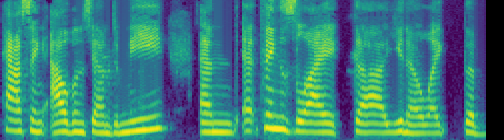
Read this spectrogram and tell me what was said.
passing albums down to me and things like, uh, you know, like the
